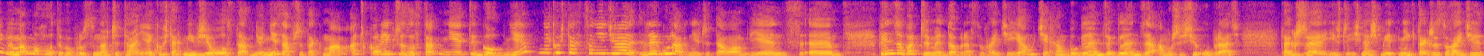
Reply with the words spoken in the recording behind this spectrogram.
nie wiem, mam ochotę po prostu na czytanie. Jakoś tak mi wzięło ostatnio. Nie zawsze tak mam, aczkolwiek przez ostatnie tygodnie jakoś tak co niedzielę regularnie czytałam, więc, e, więc zobaczymy. Dobra, słuchajcie, ja uciekam, bo ględzę, ględzę, a muszę się ubrać. Także jeszcze iść na śmietnik. Także słuchajcie,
